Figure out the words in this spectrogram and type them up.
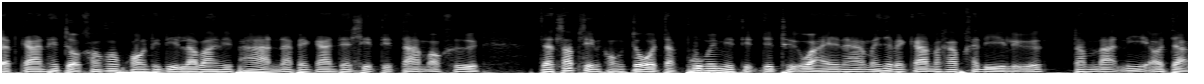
จัดการให้โจทเข้าครอบครองที่ดินและบ้านพิพาทนะเป็นการใช้สิทธิ์ติดตามเอาคืนจัดทรัพย์สินของโจทจากผู้ไม่มีสิทธิ์ยึดถือไว้นะฮะไม่ใช่เป็นการบังคับคดีหรือทำละหนี้เอาจาก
